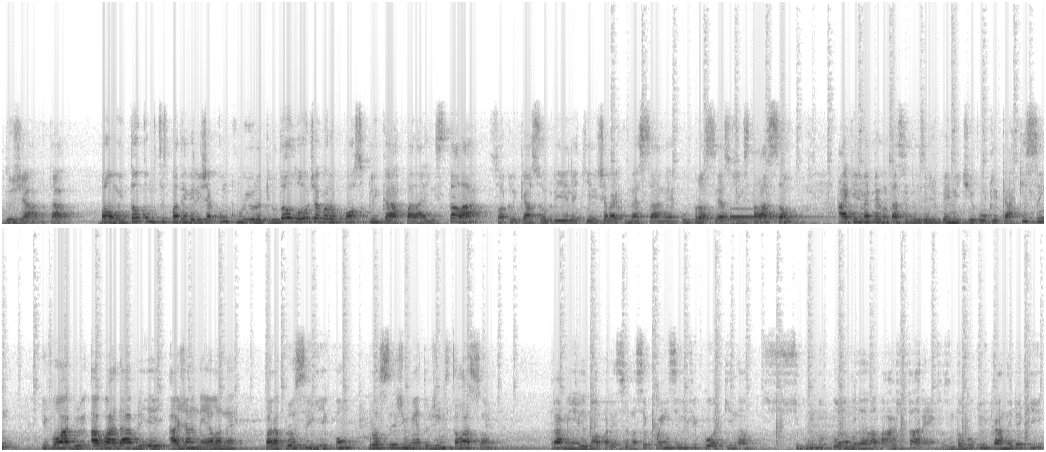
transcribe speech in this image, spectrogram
do Java, tá? Bom, então como vocês podem ver, ele já concluiu aqui o download, agora eu posso clicar para instalar, só clicar sobre ele aqui, ele já vai começar né, o processo de instalação. Aqui ele vai perguntar se eu desejo permitir, vou clicar que sim, e vou aguardar abrir aí a janela né, para prosseguir com o procedimento de instalação. Para mim ele não apareceu na sequência, ele ficou aqui no segundo plano, né, na barra de tarefas. Então vou clicar nele aqui,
